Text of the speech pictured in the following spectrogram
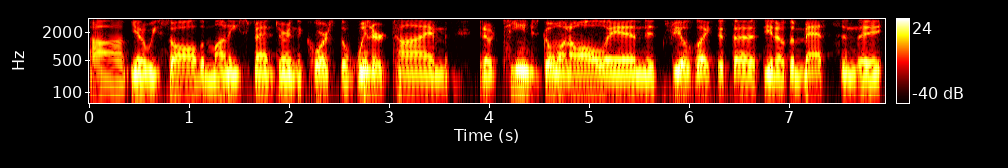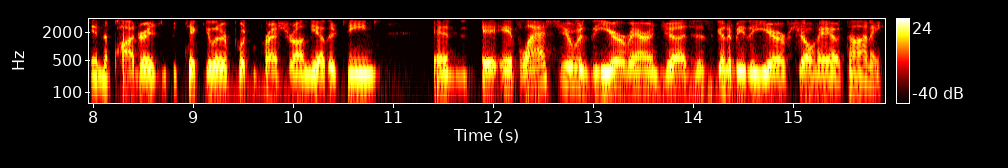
Uh, you know, we saw all the money spent during the course of the winter time. You know, teams going all in. It feels like that the you know the Mets and the and the Padres in particular are putting pressure on the other teams. And if last year was the year of Aaron Judge, this is going to be the year of Shohei Ohtani.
